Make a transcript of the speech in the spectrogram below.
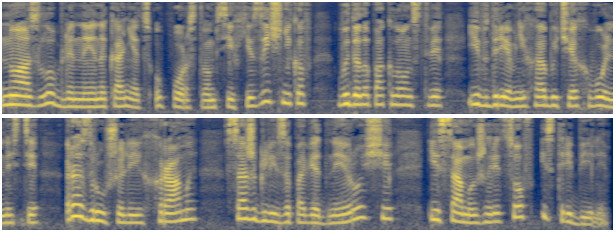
но озлобленные, наконец, упорством сих язычников в идолопоклонстве и в древних обычаях вольности, разрушили их храмы, сожгли заповедные рощи и самых жрецов истребили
